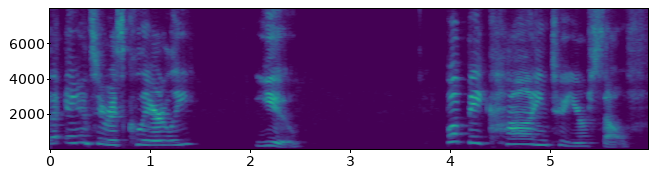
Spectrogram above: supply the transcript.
The answer is clearly you. But be kind to yourself.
